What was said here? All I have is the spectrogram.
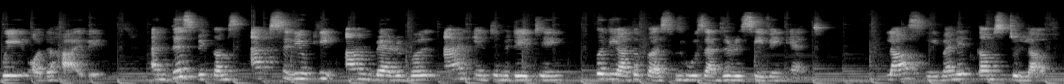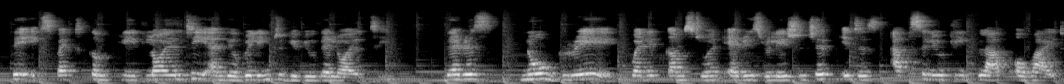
way or the highway. And this becomes absolutely unbearable and intimidating for the other person who's at the receiving end. Lastly, when it comes to love, they expect complete loyalty and they're willing to give you their loyalty. There is no gray when it comes to an Aries relationship. It is absolutely black or white.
